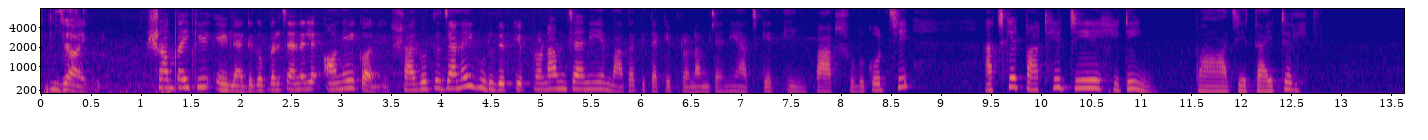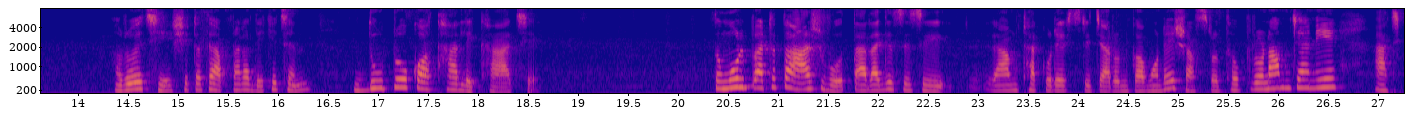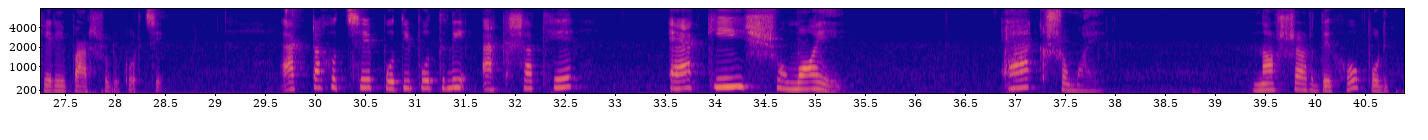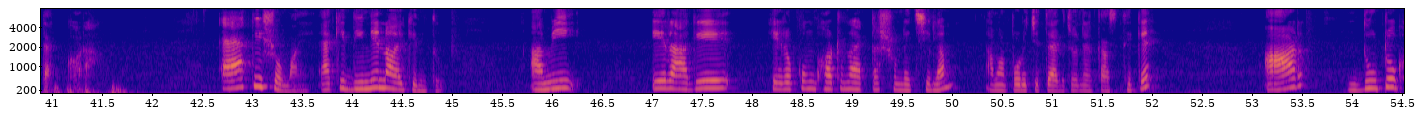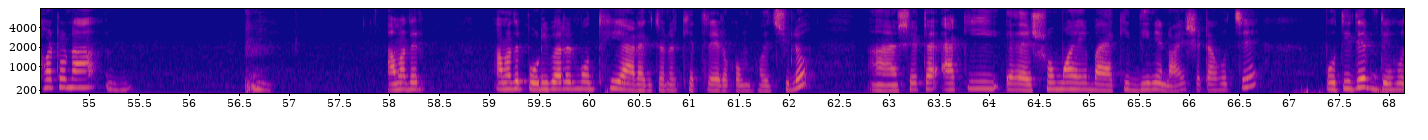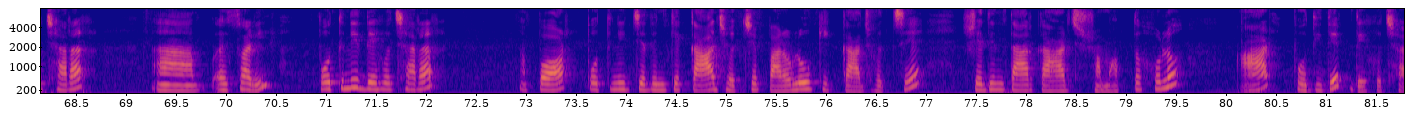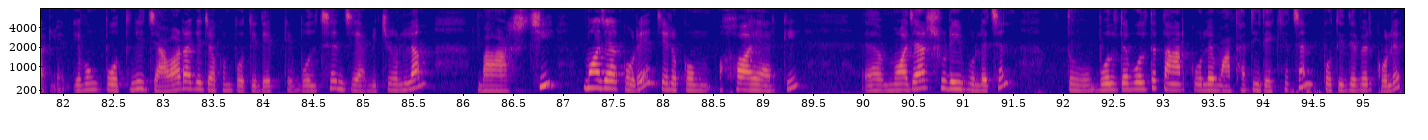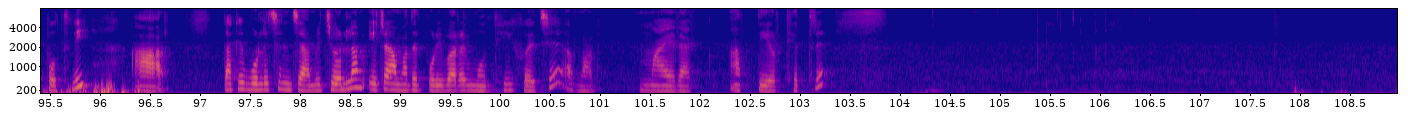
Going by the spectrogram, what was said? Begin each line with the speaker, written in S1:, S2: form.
S1: জয় গুরু সবাইকে এই লাড্ডু গোপাল চ্যানেলে অনেক অনেক স্বাগত জানাই। গুরুদেবকে প্রণাম জানিয়ে মাতা পিতাকে প্রণাম জানিয়ে আজকের এই পাঠ শুরু করছি। আজকের পাঠের যে হেডিং বা যে টাইটেল রয়েছে, সেটাতে আপনারা দেখেছেন দুটো কথা লেখা আছে। তো মূল পাঠে তো আসব। তার আগে শ্রী শ্রী রাম ঠাকুরের শ্রীচরণ কমলে সশ্রদ্ধ প্রণাম জানিয়ে আজকের এই পাঠ শুরু করছি। একটা হচ্ছে পতিপত্নী একসাথে একই সময়ে, এক সময়ে নশ্বর দেহ পরিত্যাগ করা। একই সময়, একই দিনে নয় কিন্তু। আমি এর আগে এরকম ঘটনা একটা শুনেছিলাম আমার পরিচিত একজনের কাছ থেকে। আর দুটো ঘটনা আমাদের আমাদের পরিবারের মধ্যেই আর একজনের ক্ষেত্রে এরকম হয়েছিল। সেটা একই সময়ে বা একই দিনে নয়, সেটা হচ্ছে পতিদেব দেহ ছাড়ার সরি পত্নী দেহ ছাড়ার পর পত্নীর যেদিনকে কাজ হচ্ছে, পারলৌকিক কাজ হচ্ছে, সেদিন তার কাজ সমাপ্ত হলো আর পতিদেব দেহ ছাড়লেন। এবং পত্নী যাওয়ার আগে যখন পতিদেবকে বলছেন যে, আমি চললাম বা আসছি। মজা করে যেরকম হয় আর কি। মজার সুরেই বলেছেন। তো বলতে বলতে তার কোলে মাথাটি রেখেছেন পতিদেবের কোলে পত্নী। আর তাকে বলেছেন যে, আমি চললাম। এটা আমাদের পরিবারের মধ্যেই হয়েছে আমার মায়ের এক আত্মীয়র ক্ষেত্রে।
